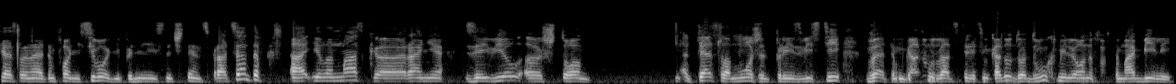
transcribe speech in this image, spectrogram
Tesla на этом фоне сегодня поднялись на 14%, а Илон Маск э, ранее заявил, э, что Тесла может произвести в этом году, в 2023 году, до 2 миллионов автомобилей.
